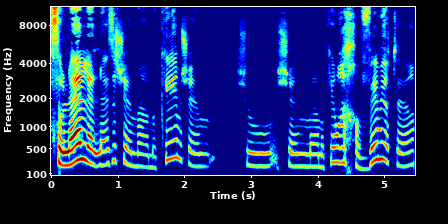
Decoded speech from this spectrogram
צולל לאיזה שהם מעמקים שהם, שהוא, שהם מעמקים רחבים יותר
